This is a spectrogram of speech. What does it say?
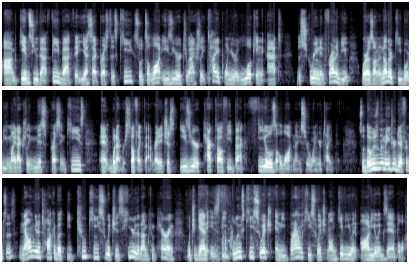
um, gives you that feedback that yes, I pressed this key, so it's a lot easier to actually type when you're looking at the screen in front of you, whereas on another keyboard you might actually miss pressing keys and whatever, stuff like that, right? It's just easier, tactile feedback feels a lot nicer when you're typing. So those are the major differences. Now I'm going to talk about the two key switches here that I'm comparing, which again is the blue key switch and the brown key switch, and I'll give you an audio example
